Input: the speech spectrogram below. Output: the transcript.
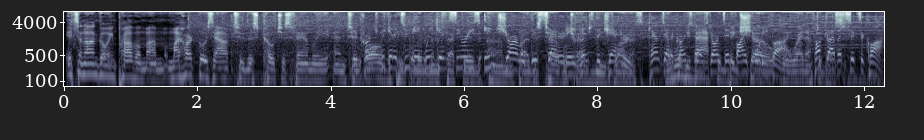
it's an ongoing problem. Um, my heart goes out to this coach's family and to The Crunch all of a two-game that have been weekend series in um, Charlotte this Saturday against the tragedy in Florida. Checkers. Countdown to crunch time starts at Big Show 5:45. right after Talk Drive at six o'clock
